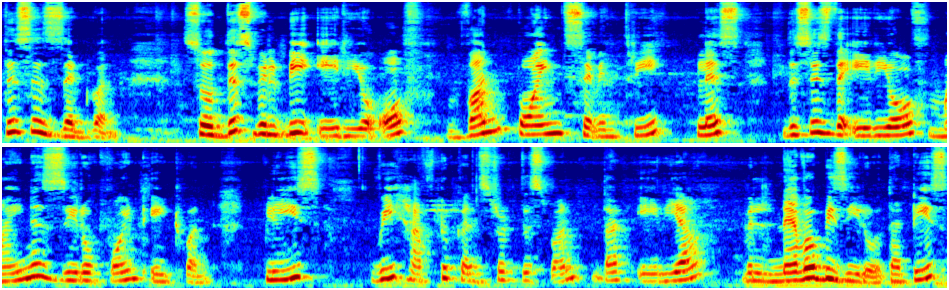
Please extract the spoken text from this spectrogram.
This is Z1. So this will be area of 1.73 plus this is the area of minus 0.81. Please, we have to construct this one. That area will never be 0. That is,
